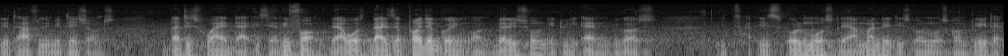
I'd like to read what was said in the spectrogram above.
it have limitations. That is why there is a reform. There was there is a project going on. Very soon it will end because it is almost their mandate is almost completed.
